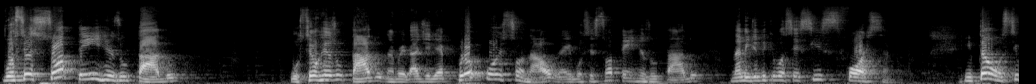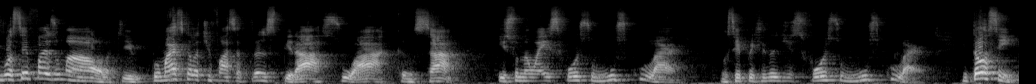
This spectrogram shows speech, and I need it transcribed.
você só tem resultado o seu resultado, na verdade, ele é proporcional, né? E você só tem resultado na medida que você se esforça. Então, se você faz uma aula que, por mais que ela te faça transpirar, suar, cansar, isso não é esforço muscular. Você precisa de esforço muscular. Então, assim,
